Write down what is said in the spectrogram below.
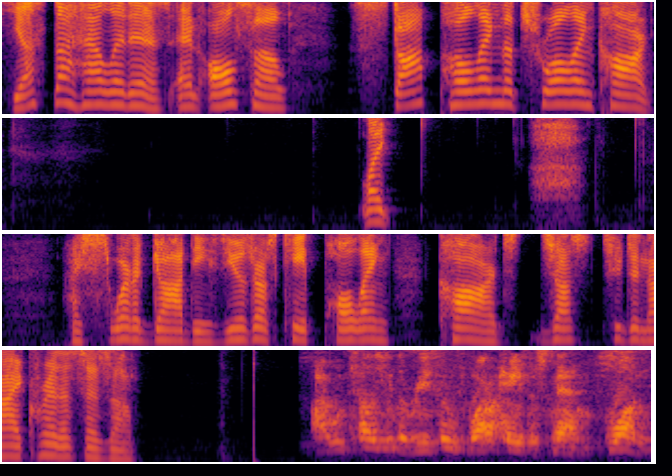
Yes, the hell it is. And also, stop pulling the trolling card. Like, I swear to God, these users keep pulling cards just to deny criticism. I will tell you the reasons why I hate this man. 1.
